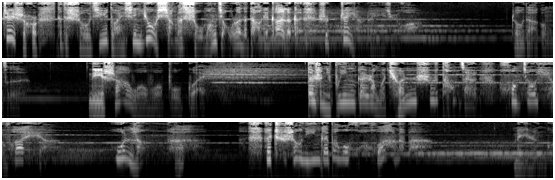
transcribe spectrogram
这时候，他的手机短信又响了，手忙脚乱的打开看了看，是这样的一句话：“周大公子，你杀我我不怪你，但是你不应该让我全尸躺在荒郊野外呀，我冷啊！至少你应该把我火化了吧？没人管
